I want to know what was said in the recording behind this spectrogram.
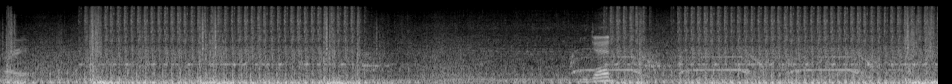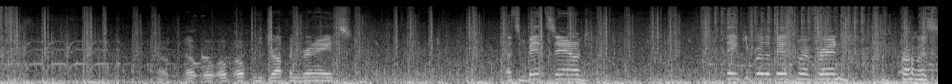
Alright. You dead? Oh, oh, oh, oh, oh, he's dropping grenades. That's a bit sound. Thank you for the bits, my friend. I promise.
